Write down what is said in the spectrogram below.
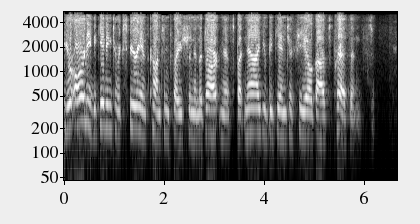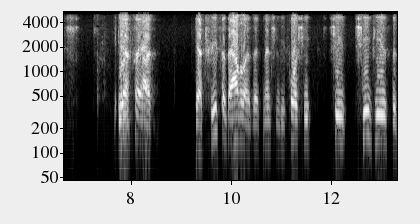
you're already beginning to experience contemplation in the darkness, but now you begin to feel God's presence. Yes, uh, yeah. Teresa of Avila, as I've mentioned before, she she she views this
